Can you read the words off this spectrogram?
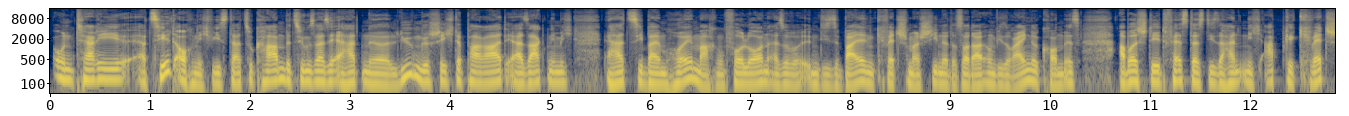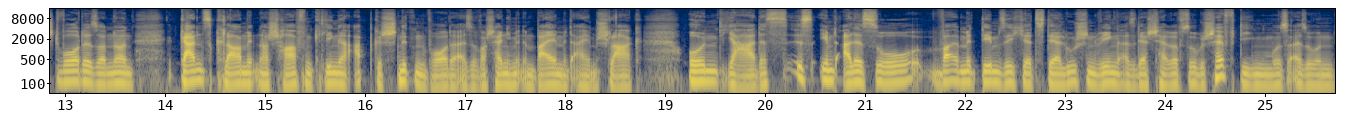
Und Terry erzählt auch nicht, wie es dazu kam, beziehungsweise er hat eine Lügengeschichte parat. Er sagt nämlich, er hat sie beim Heumachen verloren, also in diese Ballenquetschmaschine, dass er da irgendwie so reingekommen ist. Aber es steht fest, dass diese Hand nicht abgequetscht wurde, sondern ganz klar mit einer scharfen Klinge abgeschnitten wurde. Also wahrscheinlich mit einem Ball mit einem Schlag. Und ja, das ist eben alles so, mit dem sich jetzt der Lucian Wing, also der Sheriff, so beschäftigen muss. Also ein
